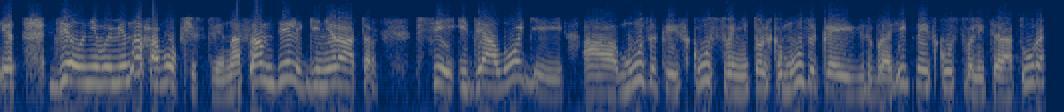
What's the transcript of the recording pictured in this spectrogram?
Нет, дело не в именах, а в обществе. На самом деле генератор всей идеологии, а музыка, искусство, не только музыка, и изобразительное искусство, литература,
